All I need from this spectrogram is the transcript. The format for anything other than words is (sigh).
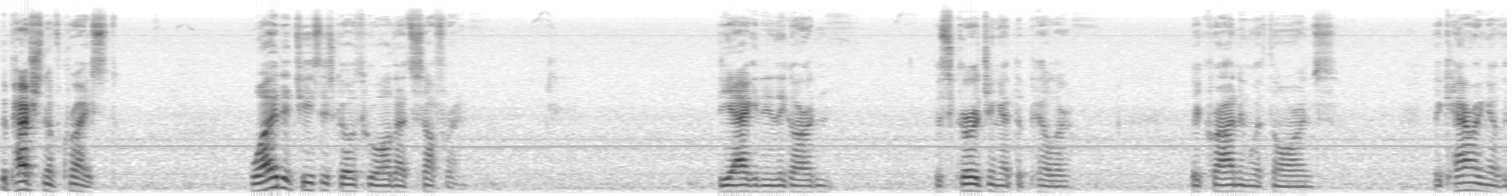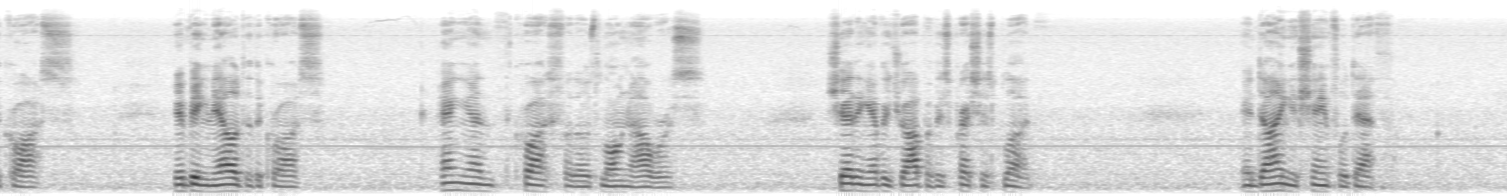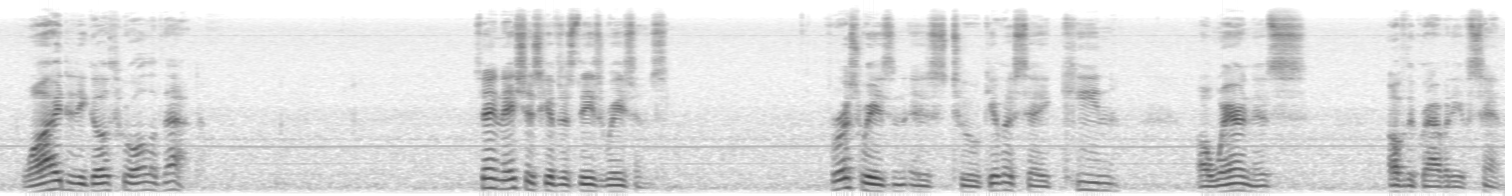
The Passion of Christ. Why did Jesus go through all that suffering? The agony in the garden, the scourging at the pillar, the crowning with thorns, the carrying of the cross, him being nailed to the cross, hanging on the cross for those long hours, shedding every drop of his precious blood, and dying a shameful death. Why did he go through all of that? St. Ignatius gives us these reasons. First reason is to give us a keen awareness of the gravity of sin.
